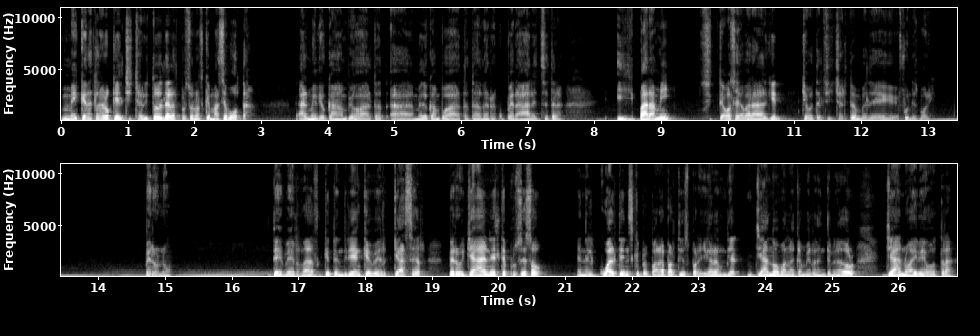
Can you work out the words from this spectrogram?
Me queda claro que el Chicharito es de las personas que más se vota al medio campo, al, medio campo a tratar de recuperar, etcétera. Y para mí, si te vas a llevar a alguien, llévate el Chicharito en vez de Funes Mori. Pero no de verdad que tendrían que ver qué hacer, pero ya en este proceso en el cual tienes que preparar partidos para llegar al mundial, ya no van a cambiar de entrenador, ya no hay de otra.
